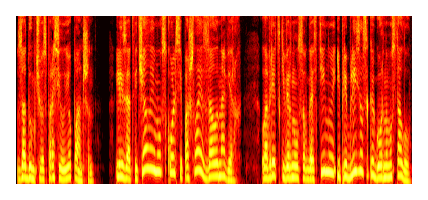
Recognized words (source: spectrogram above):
задумчиво спросил ее Паншин. Лиза отвечала ему вскользь и пошла из зала наверх. Лаврецкий вернулся в гостиную и приблизился к игорному столу.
